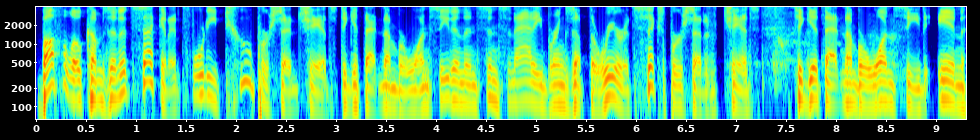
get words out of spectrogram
Buffalo comes in at second at 42% chance to get that number one seed. And then Cincinnati brings up the rear at 6% of chance to get that number one seed in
